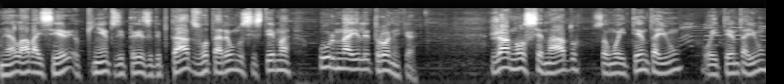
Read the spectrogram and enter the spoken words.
Né? Lá vai ser 513 deputados votarão no sistema urna eletrônica. Já no Senado são 81, 81,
